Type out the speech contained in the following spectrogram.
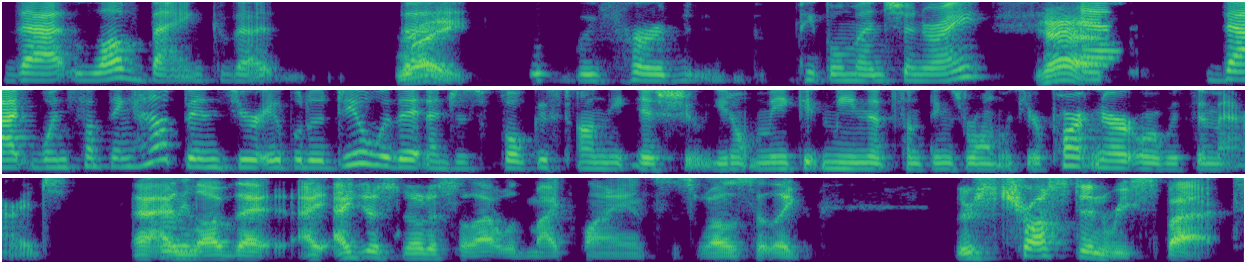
that love bank that, that right we've heard people mention, right? Yeah. And that when something happens, you're able to deal with it and just focused on the issue. You don't make it mean that something's wrong with your partner or with the marriage. I, love that. I, I just notice a lot with my clients as well as that like there's trust and respect,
